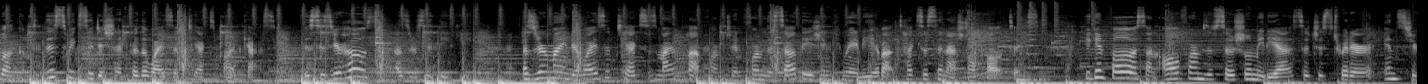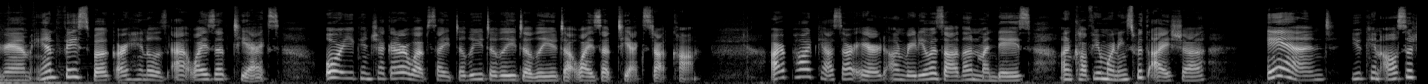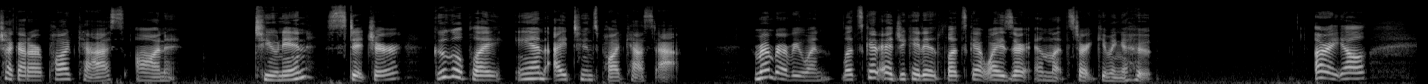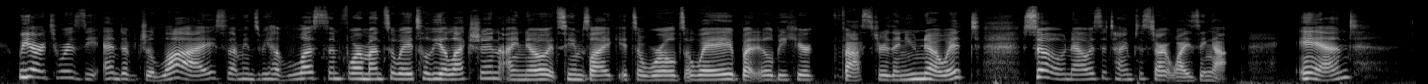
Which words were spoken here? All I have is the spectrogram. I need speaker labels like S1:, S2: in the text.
S1: welcome to this week's edition for the Wise Up TX podcast. This is your host, Azra Siddiqui. As a reminder, Wise Up TX is my platform to inform the South Asian community about Texas and national politics. You can follow us on all forms of social media, such as Twitter, Instagram, and Facebook. Our handle is at WiseUpTX, or you can check out our website, www.wiseuptx.com. Our podcasts are aired on Radio Azad on Mondays, on Coffee Mornings with Aisha, and you can also check out our podcasts on TuneIn, Stitcher, Google Play, and iTunes podcast app. Remember, everyone, let's get educated, let's get wiser, and let's start giving a hoot. All right, y'all. We are towards the end of July, so that means we have less than four months away till the election. I know it seems like it's a world's away, but it'll be here faster than you know it. So now is the time to start wising up. And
